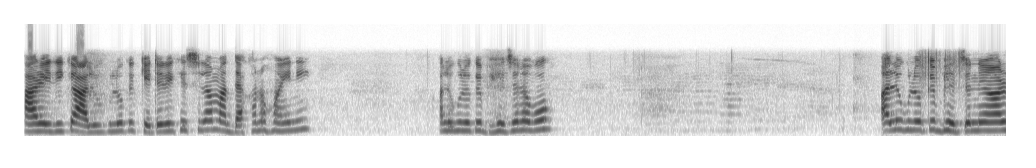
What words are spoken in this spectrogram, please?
আর এদিকে আলুগুলোকে কেটে রেখেছিলাম, আর দেখানো হয়নি। আলুগুলোকে ভেজে নেব। আলুগুলোকে ভেজে নেওয়ার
